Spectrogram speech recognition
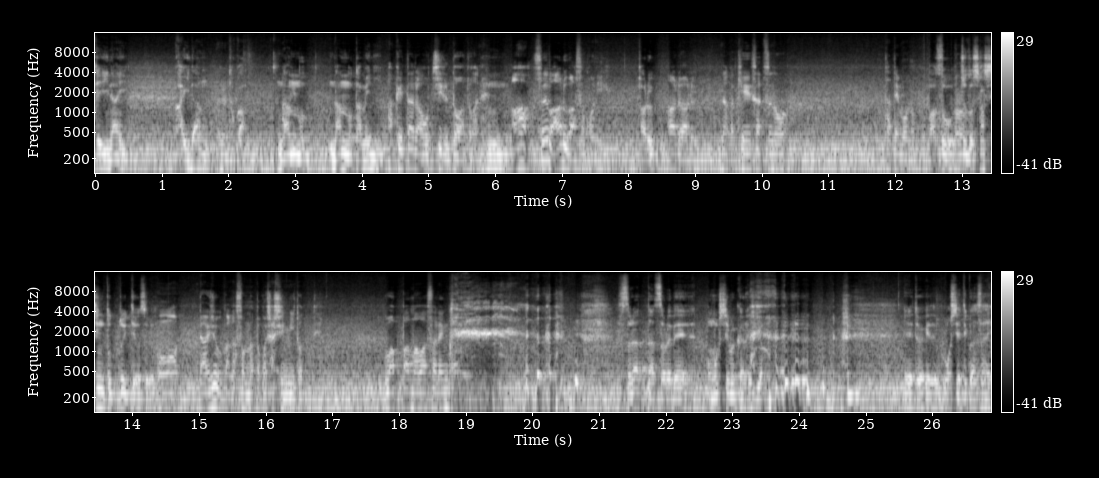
ていない階段とか、何の何のために？開けたら落ちるドアとかね、うん。あそういえばあるわそこに。ある？あるある。なんか警察の建物。あそう、ん。ちょっと写真撮っといてよそれ。うん大丈夫かなそんなとこ写真に撮って。わっぱ回されんか それだったらそれで面白いからいいよ。えーというわけで教えてください、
